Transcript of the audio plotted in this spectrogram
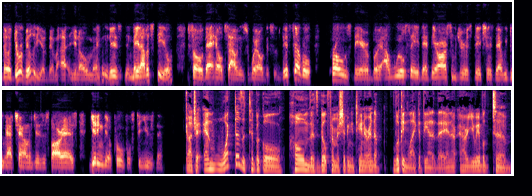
the durability of them. I, you know, it is made out of steel. So that helps out as well. There's, there's several pros there, but I will say that there are some jurisdictions that we do have challenges as far as getting the approvals to use them. Gotcha. And what does a typical home that's built from a shipping container end up looking like at the end of the day? And are, are, you able to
